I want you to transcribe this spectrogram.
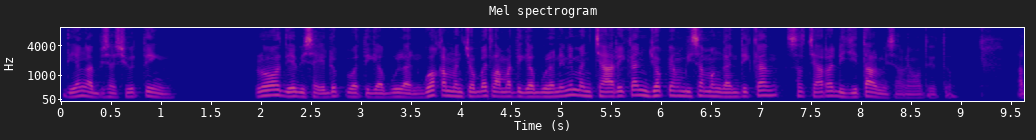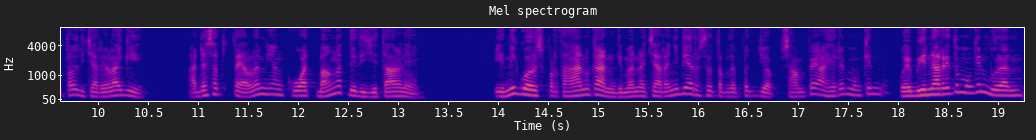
dia nggak bisa syuting. Loh dia bisa hidup buat tiga bulan. Gue akan mencoba selama tiga bulan ini mencarikan job yang bisa menggantikan secara digital misalnya waktu itu. Atau dicari lagi. Ada satu talent yang kuat banget di digitalnya ini gue harus pertahankan gimana caranya dia harus tetap dapat job sampai akhirnya mungkin webinar itu mungkin bulan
